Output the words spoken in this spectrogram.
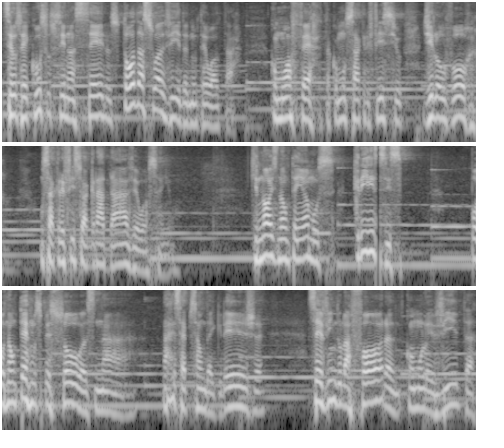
seus recursos financeiros, toda a sua vida no teu altar, como oferta, como um sacrifício de louvor, um sacrifício agradável ao Senhor. Que nós não tenhamos crises por não termos pessoas na, na recepção da igreja, servindo lá fora como levita,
